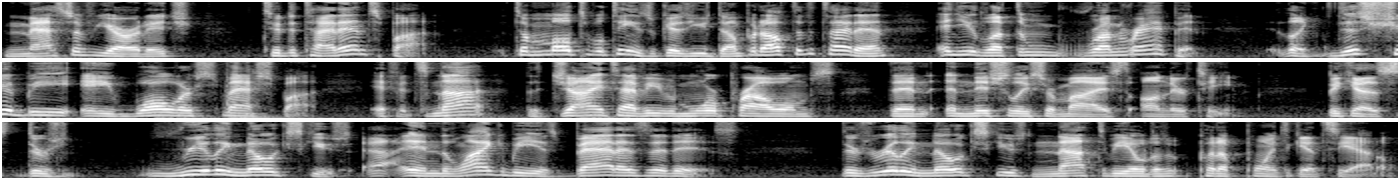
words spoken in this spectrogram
massive yardage to the tight end spot to multiple teams because you dump it off to the tight end and you let them run rampant. Like this should be a Waller smash spot. If it's not, the Giants have even more problems than initially surmised on their team because there's really no excuse, uh, and the line can be as bad as it is. There's really no excuse not to be able to put up points against Seattle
